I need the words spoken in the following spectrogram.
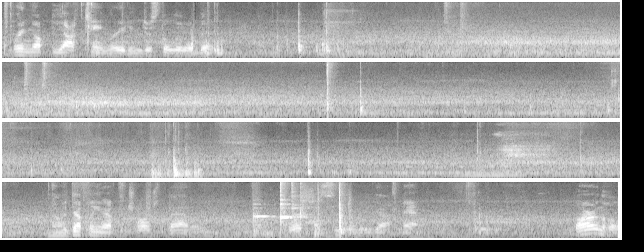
there. Bring up the octane rating just a little bit. Definitely gonna have to charge the battery. So let's just see what we got now. Fire in the hole.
